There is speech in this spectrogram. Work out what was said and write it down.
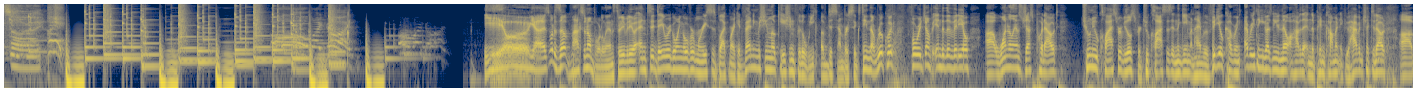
It's alright. Oh my god! Yo guys, what is up? Maxon on Borderlands 3 video, and today we're going over Maurice's Black Market vending machine location for the week of December 16th. Now, real quick, before we jump into the video, uh, Wonderlands just put out two new class reveals for two classes in the game, and I have a video covering everything you guys need to know. I'll have that in the pinned comment if you haven't checked it out. Uh,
